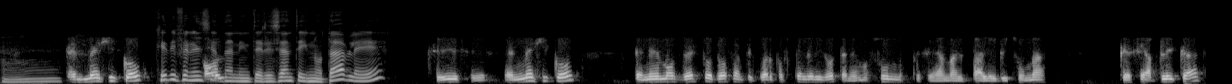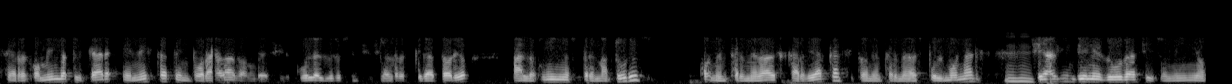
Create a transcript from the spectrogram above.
Ah. En México... Qué diferencia tan interesante y notable, ¿eh? Sí, sí. En México tenemos, de estos dos anticuerpos que le digo, tenemos uno que se llama el palivizumab, que se aplica, se recomienda aplicar en esta temporada donde circula el virus incisional respiratorio, a los niños prematuros con enfermedades cardíacas y con enfermedades pulmonares. Si alguien tiene dudas si su niño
